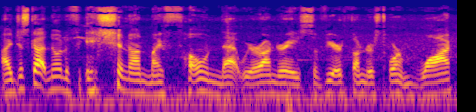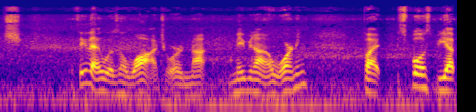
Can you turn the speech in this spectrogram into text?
I just got notification on my phone that we are under a severe thunderstorm watch. I think that was a watch or not, maybe not a warning, but it's supposed to be up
